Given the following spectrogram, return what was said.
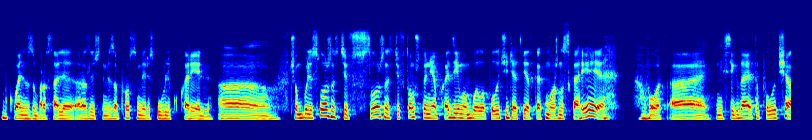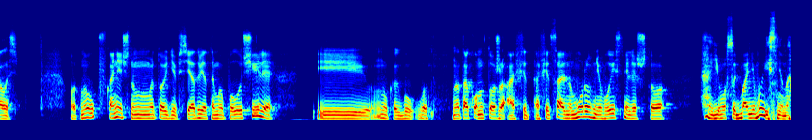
буквально забросали различными запросами Республику Карелию. А в чем были сложности? Сложности в том, что необходимо было получить ответ как можно скорее, вот, а не всегда это получалось. Вот, ну, в конечном итоге все ответы мы получили, и ну, как бы вот на таком тоже офи- официальном уровне выяснили, что его судьба не выяснена.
